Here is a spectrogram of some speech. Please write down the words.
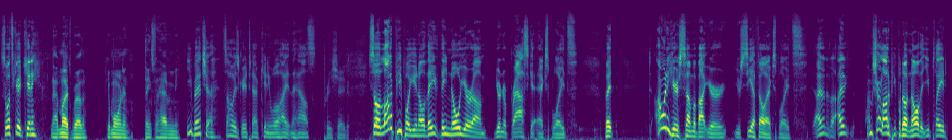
so what's good, Kenny? Not much, brother. Good morning. Thanks for having me. You betcha. It's always great to have Kenny Wilhite in the house. Appreciate it. So a lot of people, you know, they they know your um your Nebraska exploits, but I want to hear some about your your CFL exploits. I, I I'm sure a lot of people don't know that you played.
